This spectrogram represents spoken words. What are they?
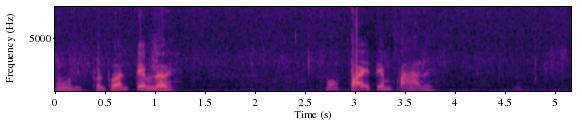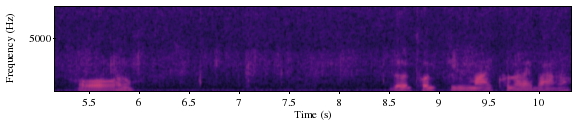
นู่นเพื่อนๆเต็มเลย มองไปเต็มป่าเลย โอ้เดินทนกิ่งไม้คนอะไรบ้างเนาะ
